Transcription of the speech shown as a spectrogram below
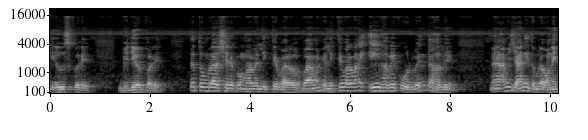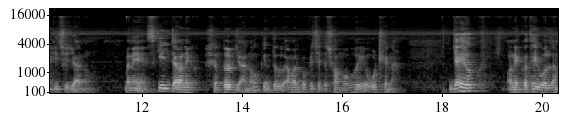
ইউজ করে ভিডিও করে। তো তোমরা সেরকমভাবে লিখতে পারো বা আমাকে লিখতে পারো মানে এইভাবে করবেন তাহলে আমি জানি তোমরা অনেক কিছু জানো। মানে স্কিলটা অনেক সুন্দর জানো, কিন্তু আমার পক্ষে সেটা সম্ভব হয়ে ওঠে না। যাই হোক, অনেক কথাই বললাম।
